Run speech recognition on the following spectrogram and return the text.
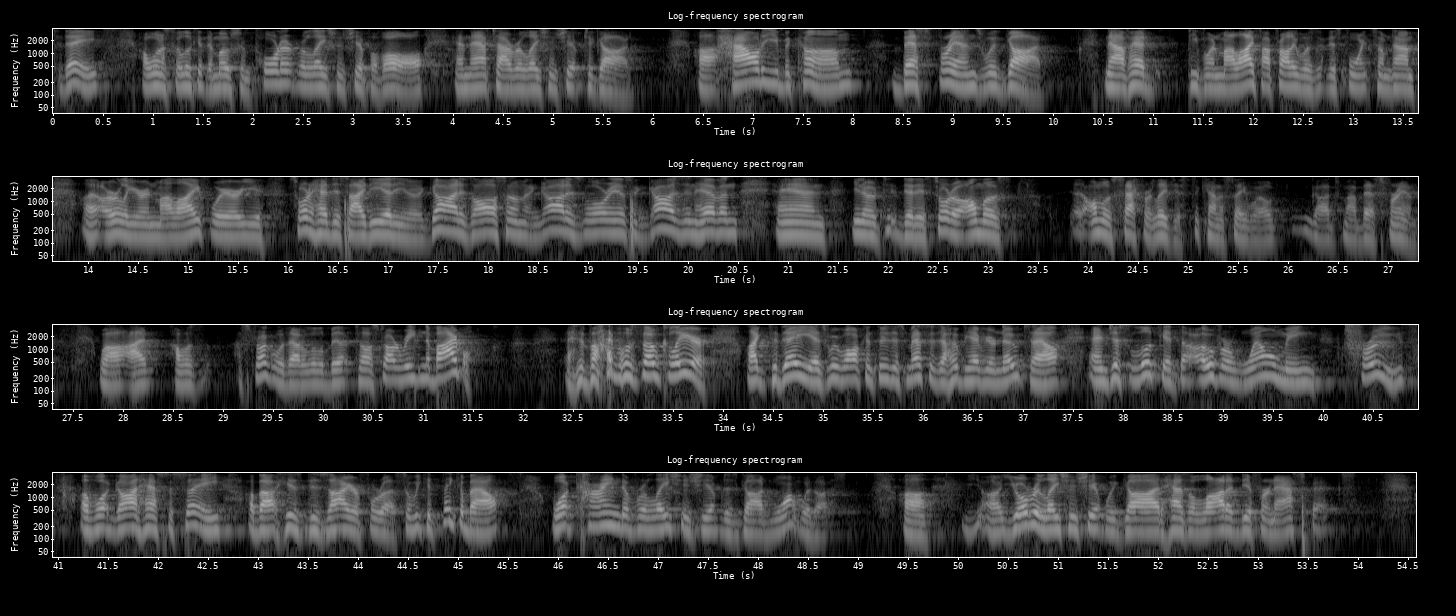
Today, I want us to look at the most important relationship of all, and that's our relationship to God. Uh, how do you become best friends with God? Now, I've had people in my life, I probably was at this point sometime uh, earlier in my life, where you sort of had this idea that, you know, God is awesome and God is glorious and God is in heaven, and, you know, t- that it's sort of almost, almost sacrilegious to kind of say, well, God's my best friend. Well, I, I was struggled with that a little bit until I started reading the Bible. And the Bible is so clear. Like today, as we're walking through this message, I hope you have your notes out and just look at the overwhelming truth of what God has to say about his desire for us. So we could think about what kind of relationship does God want with us. Uh, uh, your relationship with God has a lot of different aspects.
